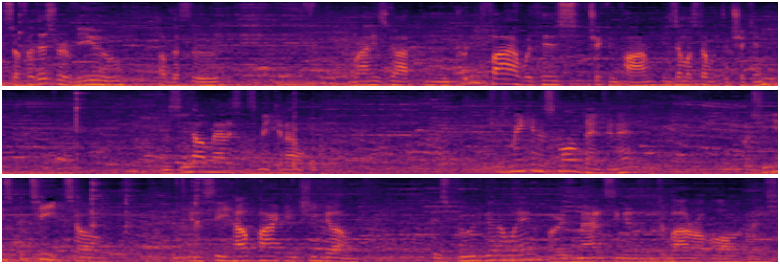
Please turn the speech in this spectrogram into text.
So for this review of the food, Ronnie's gotten mm, pretty far with his chicken parm. He's almost done with the chicken. You see how Madison's making out. She's making a small dent in it, but she is petite, so it's gonna see how far can she go. Is food gonna win, or is Madison gonna devour all of this?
